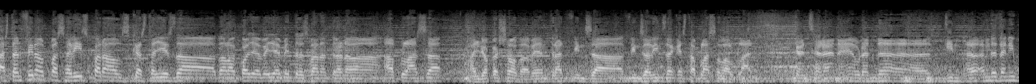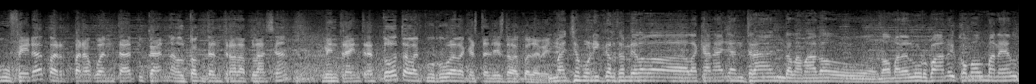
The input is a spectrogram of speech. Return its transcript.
estan fent el passadís per als castellers de, de la colla vella mentre van entrant a, a plaça, en lloc això d'haver entrat fins a, fins a dins d'aquesta plaça del Blat. Cansaran, eh? Hauran de, han de tenir bufera per, per aguantar tocant el toc d'entrar a la plaça mentre entra tota la corrua de castellers de la Colla Vella. Imatge bonica també la de la canalla entrant de la mà del, del Manel Urbano i com el Manel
